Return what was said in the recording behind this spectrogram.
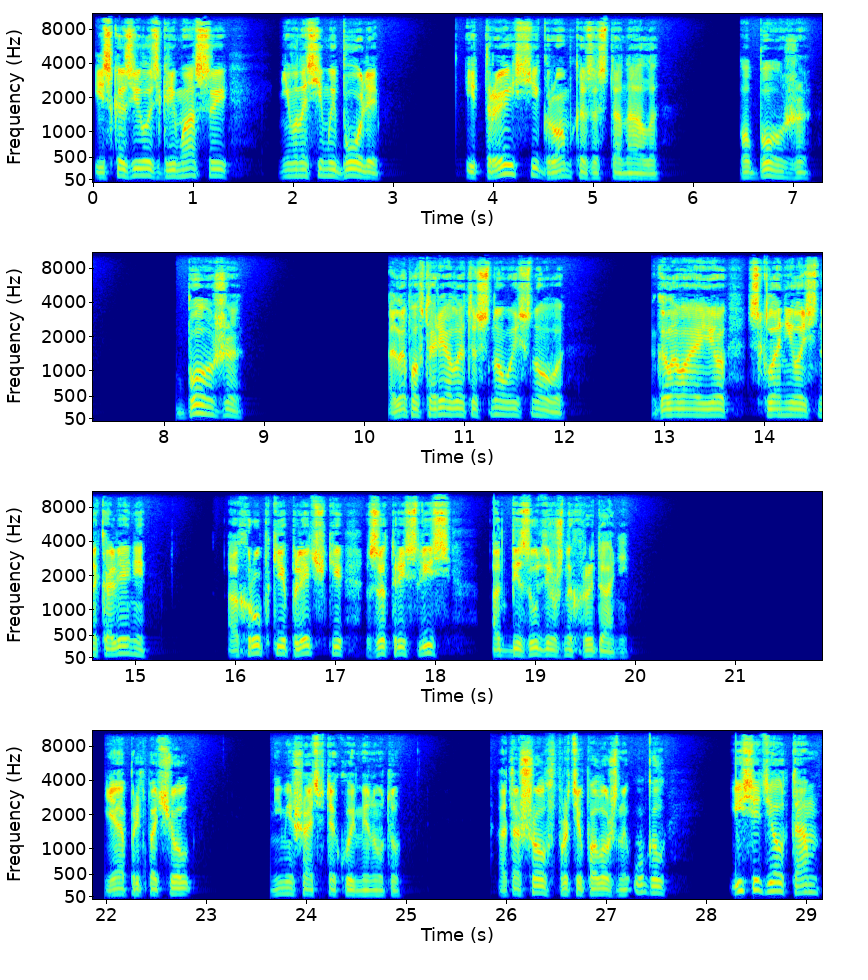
исказилось гримасой невыносимой боли, и Трейси громко застонала. «О, Боже! Боже!» Она повторяла это снова и снова. Голова ее склонилась на колени, а хрупкие плечики затряслись от безудержных рыданий. Я предпочел не мешать в такую минуту. Отошел в противоположный угол и сидел там,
